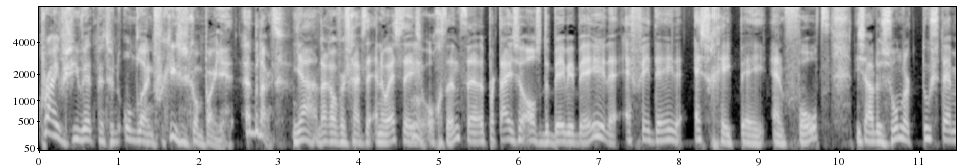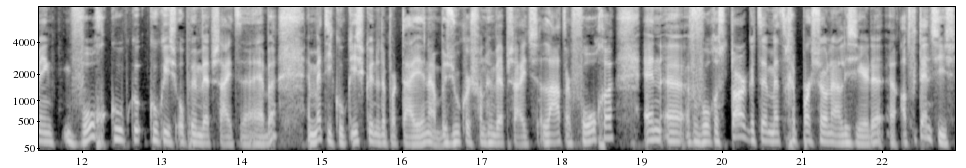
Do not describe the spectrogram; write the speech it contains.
privacywet met hun online verkiezingscampagne. En bedankt. Ja, daarover schrijft de NOS deze Hm. ochtend. Eh, partijen zoals de BBB, de FVD, de SGP en Volt... die zouden zonder toestemming volgcookies op hun website eh, hebben. En met die cookies kunnen de partijen nou, bezoekers van hun websites later volgen... en eh, vervolgens targeten met gepersonaliseerde advertenties.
